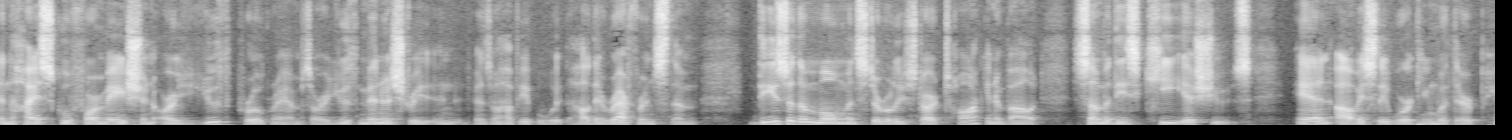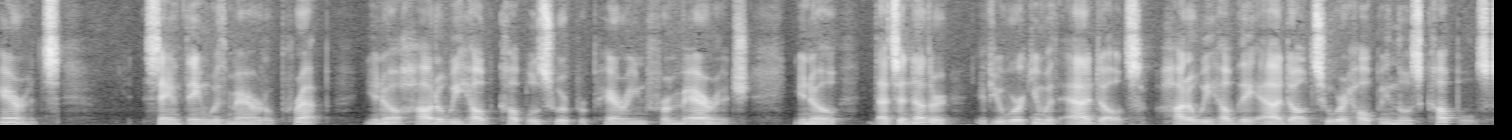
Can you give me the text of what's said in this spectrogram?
in the high school formation, our youth programs, our youth ministry, and it depends on how people how they reference them. These are the moments to really start talking about some of these key issues, and obviously working with their parents. Same thing with marital prep. You know, how do we help couples who are preparing for marriage? You know, that's another. If you're working with adults, how do we help the adults who are helping those couples?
